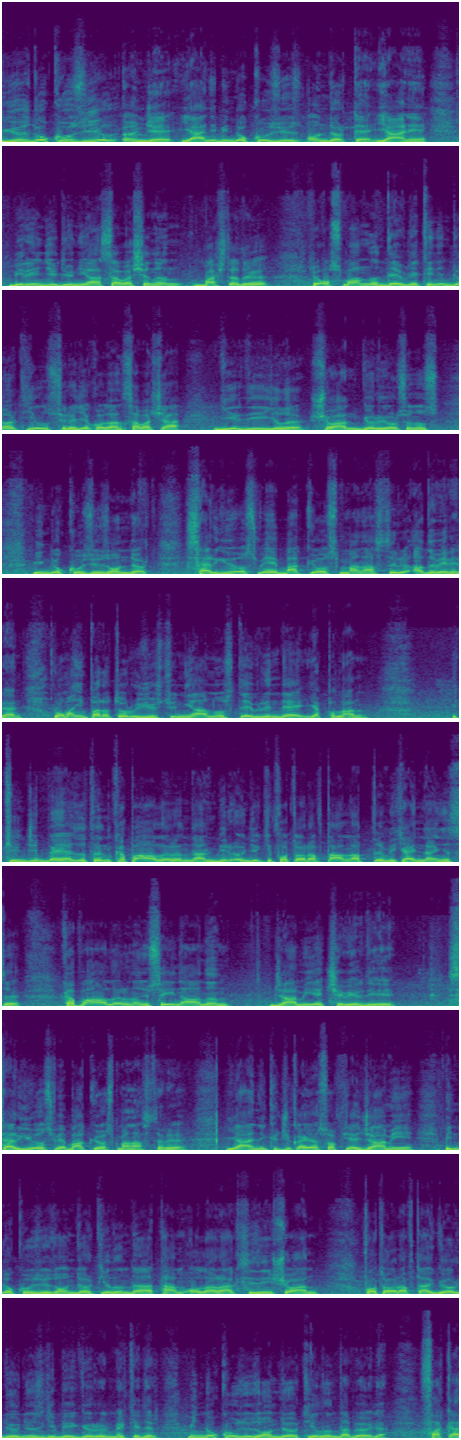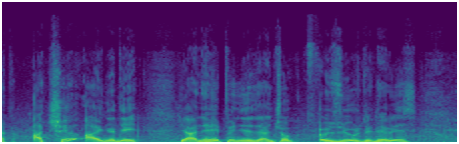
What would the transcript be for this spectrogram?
109 yıl önce yani 1914'te yani Birinci Dünya Savaşı'nın başladığı ve Osmanlı Devleti'nin 4 yıl sürecek olan savaşa girdiği yılı şu an görüyorsunuz. 1914. Sergios ve Bakyos Manastırı adı verilen Roma İmparatoru Justinianus devrinde yapılan İkinci Beyazıt'ın kapı ağlarından bir önceki fotoğrafta anlattığım hikayenin aynısı kapı ağlarından Hüseyin Ağa'nın camiye çevirdiği Sergios ve Bakyos Manastırı yani Küçük Ayasofya Camii 1914 yılında tam olarak sizin şu an fotoğrafta gördüğünüz gibi görülmektedir. 1914 yılında böyle. Fakat açı aynı değil. Yani hepinizden çok özür dileriz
